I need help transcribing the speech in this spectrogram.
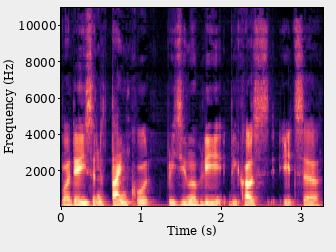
Well, there isn't a time code, presumably because it's a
